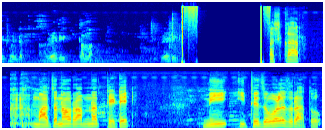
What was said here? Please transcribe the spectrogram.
एक मिनटं. रेडी थांबा. रेडी नमस्कार. माझं नाव रामनाथ थेटे. मी इथे जवळच राहतो.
